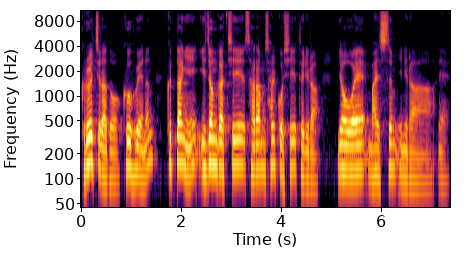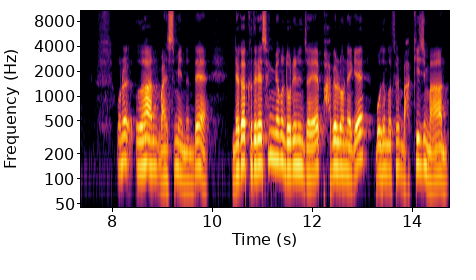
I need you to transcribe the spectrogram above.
그럴지라도 그 후에는 그 땅이 이전같이 사람 살 곳이 되리라. 여호와의 말씀이니라. 네. 오늘 의한 말씀이 있는데 내가 그들의 생명을 노리는 자의 바벨론에게 모든 것을 맡기지만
